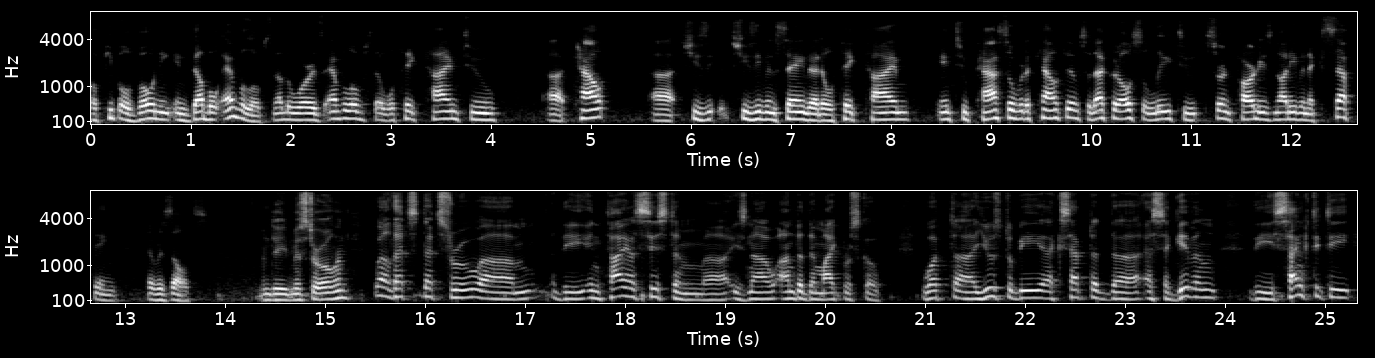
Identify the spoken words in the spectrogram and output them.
of people voting in double envelopes. In other words, envelopes that will take time to count. she's she's even saying that it will take time into Passover to count them. So that could also lead to certain parties not even accepting the results. Indeed, Mr. Oren. Well, that's that's true. Um, the entire system uh, is now under the microscope. What uh, used to be accepted uh, as a given, the sanctity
